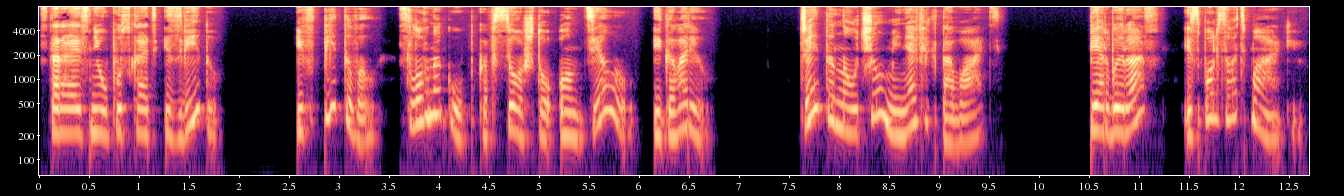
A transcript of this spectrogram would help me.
стараясь не упускать из виду, и впитывал, словно губка, все, что он делал и говорил. Джейден научил меня фехтовать. Первый раз использовать магию.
